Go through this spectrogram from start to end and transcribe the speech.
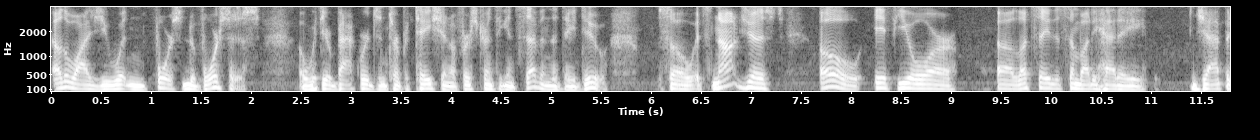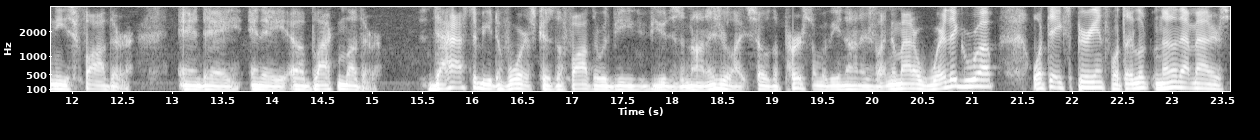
otherwise you wouldn't force divorces uh, with your backwards interpretation of First Corinthians 7 that they do. So it's not just, oh, if you're, uh, let's say that somebody had a Japanese father and a and a, uh black mother. That has to be divorced because the father would be viewed as a non-Israelite. So the person would be a non-Israelite, no matter where they grew up, what they experienced, what they look. None of that matters.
